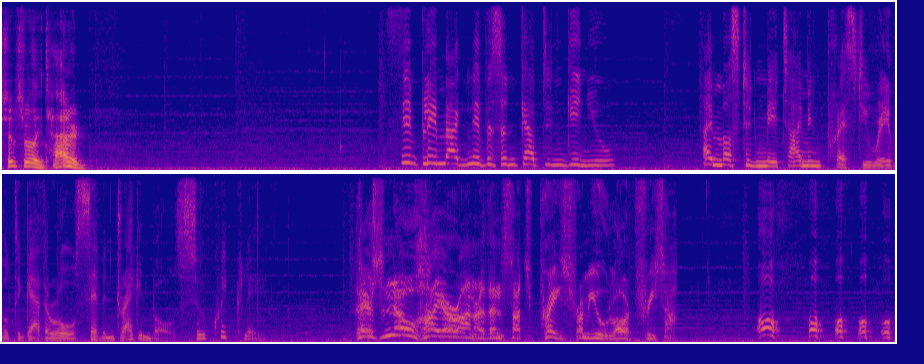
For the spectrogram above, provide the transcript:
Ship's really tattered. Simply magnificent, Captain Ginyu. I must admit, I'm impressed you were able to gather all seven Dragon Balls so quickly. There's no higher honor than such praise from you, Lord Frieza. Oh, ho, ho, ho, ho.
